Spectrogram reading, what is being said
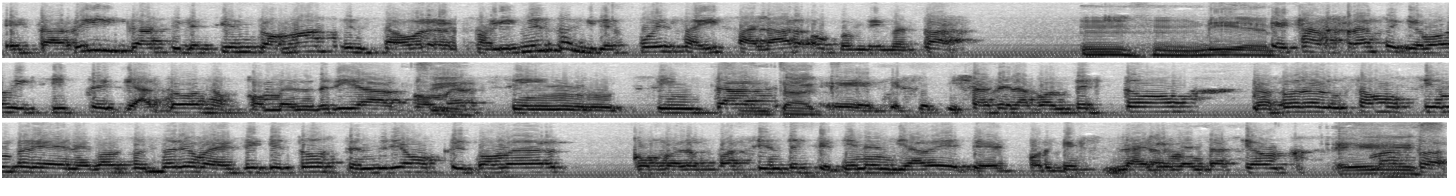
está rica, si le siento más el sabor a los alimentos y después ahí salar o condimentar bien. Esa frase que vos dijiste que a todos nos convendría comer sin, sin tac, eh, que ya te la contestó, nosotros lo usamos siempre en el consultorio para decir que todos tendríamos que comer como los pacientes que tienen diabetes, porque es la alimentación más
